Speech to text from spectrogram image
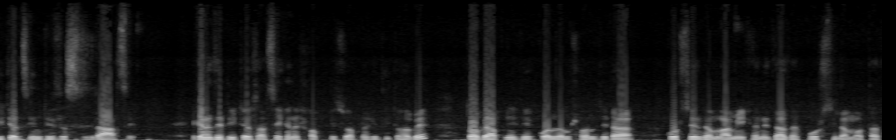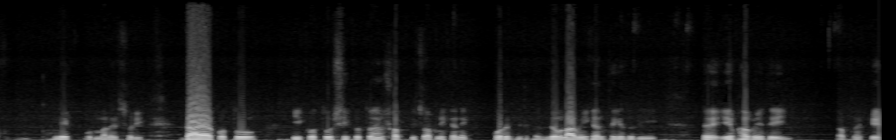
ডিটেলস ইন ডিটেলস যেটা আছে, এখানে যে ডিটেলস আছে, এখানে সব কিছু আপনাকে দিতে হবে। তবে আপনি যে কনজামশন যেটা করছেন, যেমন আমি এখানে যা যা করছিলাম, অর্থাৎ নেট মানে সরি ডায়া কত, ই কত, সি কত হ্যাঁ সব কিছু আপনি এখানে করে দিতে পারেন। যেমন আমি এখান থেকে যদি এভাবে দেই, আপনাকে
